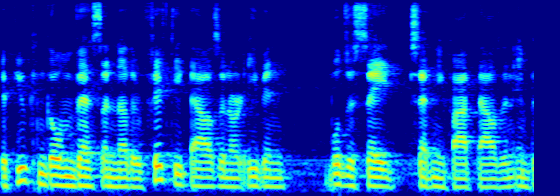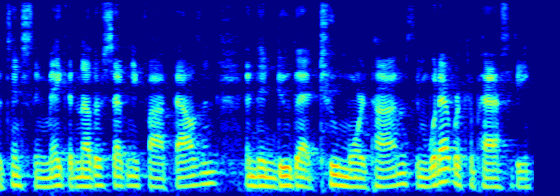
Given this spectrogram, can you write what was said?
if you can go invest another fifty thousand or even we'll just say 75,000 and potentially make another 75,000 and then do that two more times in whatever capacity.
